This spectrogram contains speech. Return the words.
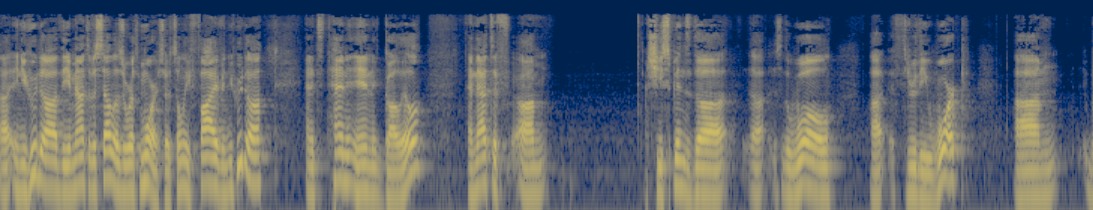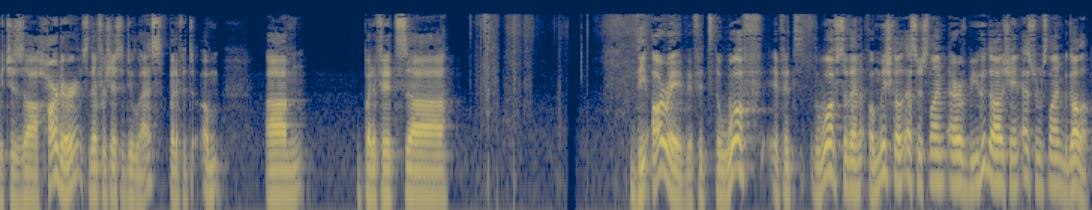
uh, in Yehuda, the amount of a sela is worth more, so it's only five in Yehuda and it's 10 in Galil. And that's if um, she spins the, uh, the wool uh, through the warp, um, which is uh, harder, so therefore she has to do less. But if it's um, um but if it's uh, the arev, if it's the weft, if it's the weft, so then omishkal eser slime erev bihuda shein esrim slime begala.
